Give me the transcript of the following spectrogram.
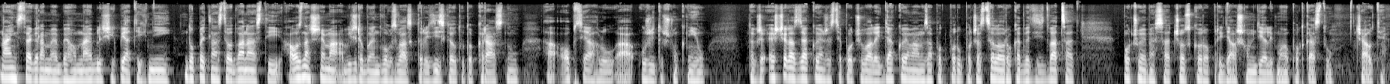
na Instagrame behom najbližších 5 dní do 15.12. a označte ma a vyžrebujem dvoch z vás, ktorí získajú túto krásnu a obsiahlu a užitočnú knihu. Takže ešte raz ďakujem, že ste počúvali, ďakujem vám za podporu počas celého roka 2020 Počujeme sa čoskoro pri ďalšom dieli môjho podcastu. Čaute.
